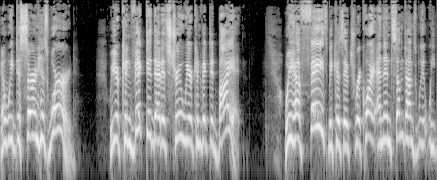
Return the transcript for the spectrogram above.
and we discern his word. We are convicted that it's true. We are convicted by it. We have faith because it's required. And then sometimes what we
